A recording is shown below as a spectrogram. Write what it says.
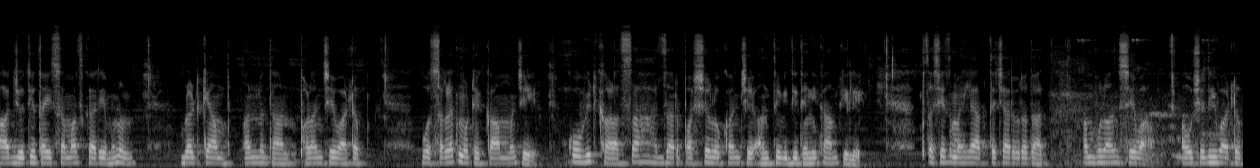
आज ज्योतिताई समाजकार्य म्हणून ब्लड कॅम्प अन्नदान फळांचे वाटप व सगळ्यात मोठे काम म्हणजे कोविड काळात सहा हजार पाचशे लोकांचे अंत्यविधी त्यांनी काम केले. तसेच महिला अत्याचारविरोधात अम्ब्युलन्स सेवा औषधी वाटप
